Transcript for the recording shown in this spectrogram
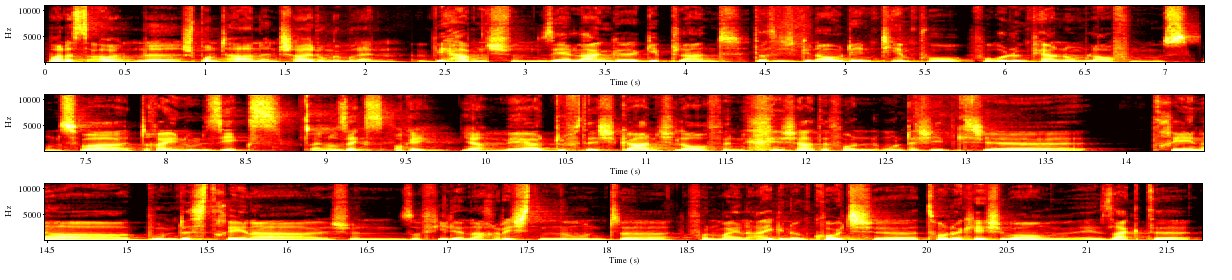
war das eine spontane Entscheidung im Rennen? Wir haben schon sehr lange geplant, dass ich genau den Tempo für Olympianum laufen muss. Und zwar 306. 306, okay, ja. Mehr dürfte ich gar nicht laufen gelaufen. Ich hatte von unterschiedlichen Trainer, Bundestrainer schon so viele Nachrichten und äh, von meinem eigenen Coach äh, Tone Kirschbaum, er sagte,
